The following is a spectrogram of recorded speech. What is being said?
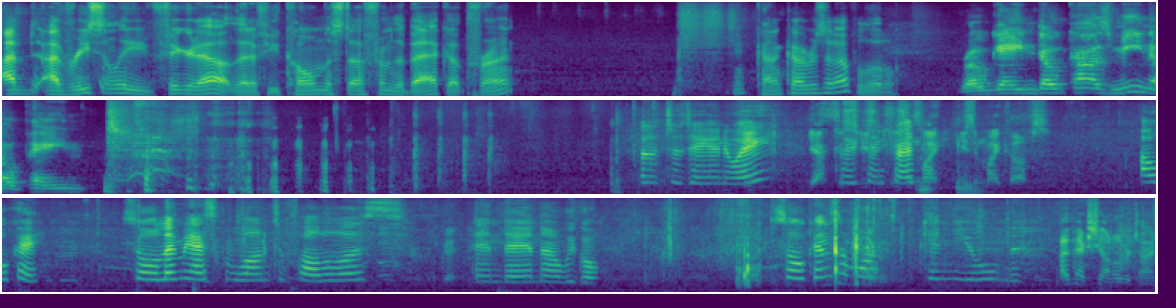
I've I've recently figured out that if you comb the stuff from the back up front, it kind of covers it up a little. Rogaine don't cause me no pain. Today anyway. Yeah, So because you he's, can he's, in my, he's in my cuffs. Oh, okay. So let me ask one to follow us, Okay. and then uh, we go. So can someone? Can you? I'm actually on overtime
